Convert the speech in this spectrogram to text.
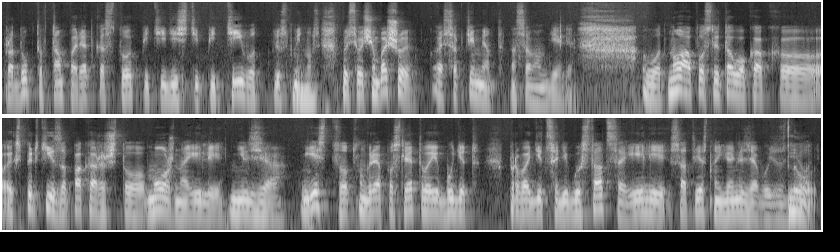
продуктов там порядка 155, вот плюс-минус. То есть очень большой ассортимент на самом деле. Вот. Ну а после того, как э, экспертиза покажет, что можно или нельзя есть, собственно говоря, после этого и будет проводиться дегустация, или, соответственно, ее нельзя будет ну, сделать.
